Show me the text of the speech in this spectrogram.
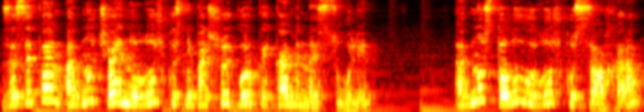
Засыпаем одну чайную ложку с небольшой горкой каменной соли, одну столовую ложку сахара,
